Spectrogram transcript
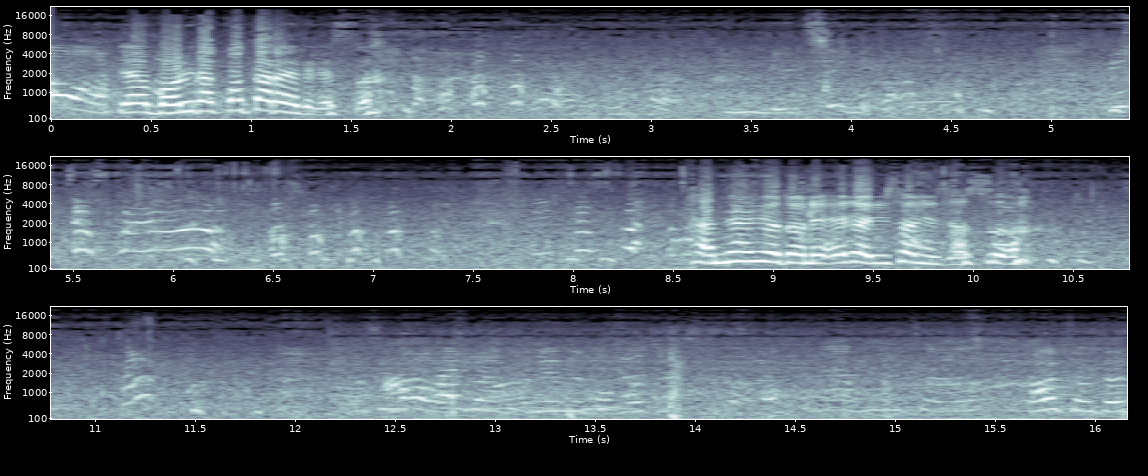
무서워. 야, 머리 다 꽂달아야 되겠어. 단양이더니 애가 이상해졌어. 아빠 눈에는 무서워. 아, 저, 저,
